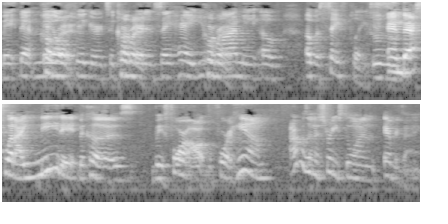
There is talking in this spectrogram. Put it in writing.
ma- that male Correct. figure to come Correct. in and say, "Hey, you Correct. remind me of of a safe place." and that's what I needed because before all before him, I was in the streets doing everything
